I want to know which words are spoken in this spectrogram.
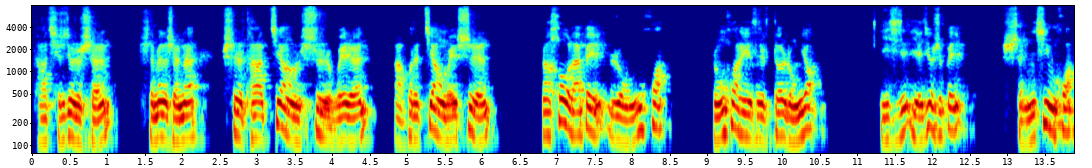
他其实就是神，什么样的神呢？是他降世为人，啊，或者降为世人，然后来被融化，融化的意思就是得荣耀。以及也就是被神性化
